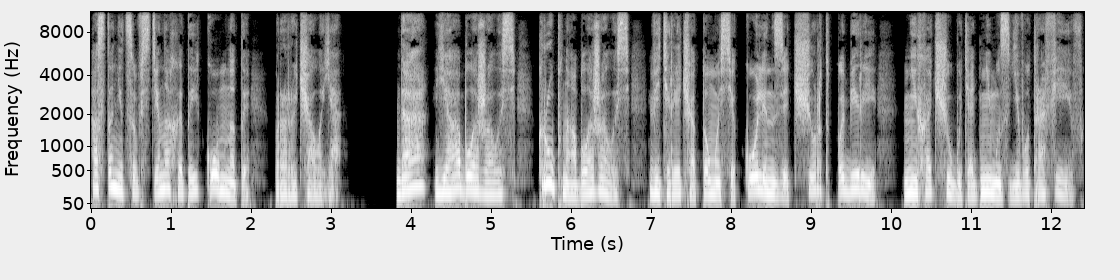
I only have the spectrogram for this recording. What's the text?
останется в стенах этой комнаты, прорычала я. Да, я облажалась, крупно облажалась, ведь речь о Томасе Коллинзе, черт побери, не хочу быть одним из его трофеев.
